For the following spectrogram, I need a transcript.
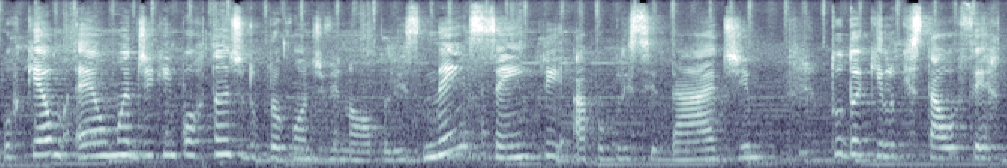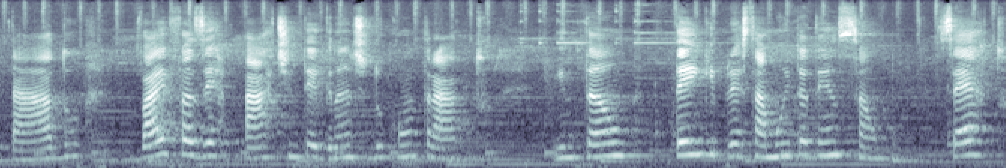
Porque é, é uma dica importante do Procon de Vinópolis. Nem sempre a publicidade, tudo aquilo que está ofertado, vai fazer parte integrante do contrato. Então, tem que prestar muita atenção, certo?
